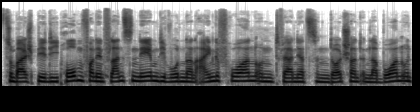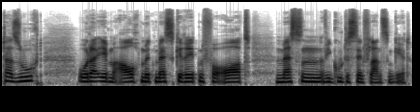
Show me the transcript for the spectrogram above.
Zum Beispiel die Proben von den Pflanzen nehmen, die wurden dann eingefroren und werden jetzt in Deutschland in Laboren untersucht oder eben auch mit Messgeräten vor Ort messen, wie gut es den Pflanzen geht.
